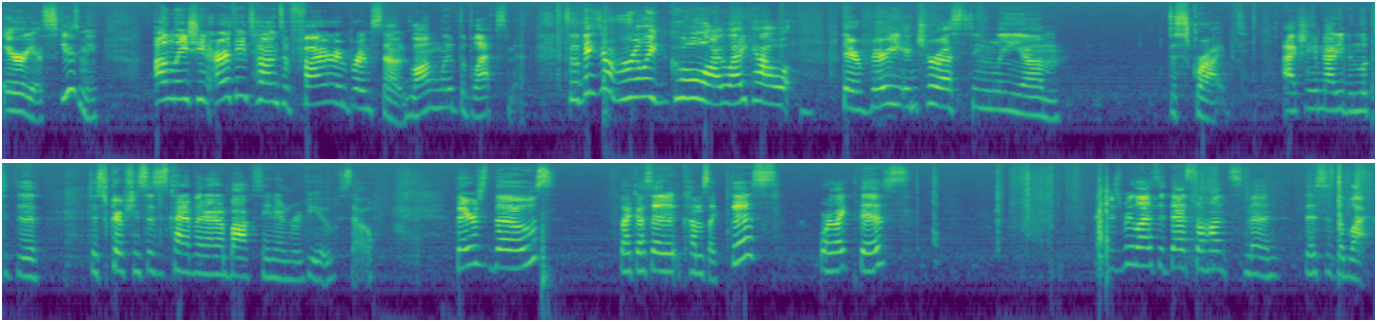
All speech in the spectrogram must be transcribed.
area, excuse me, unleashing earthy tones of fire and brimstone. Long live the blacksmith. So these are really cool. I like how they're very interestingly um, described. I actually have not even looked at the descriptions. This is kind of an unboxing and review. So there's those. Like I said, it comes like this or like this I just realized that that's the Huntsman. This is the black.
